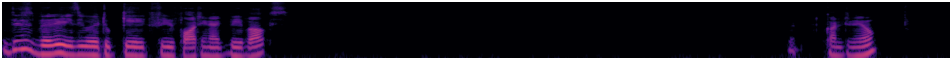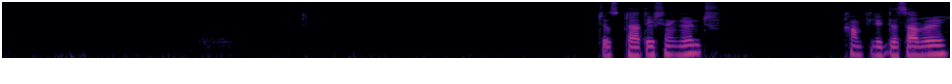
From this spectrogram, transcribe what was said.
This is very easy way to get free Fortnite V-Bucks continue just 30 seconds complete the survey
